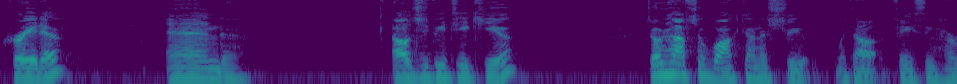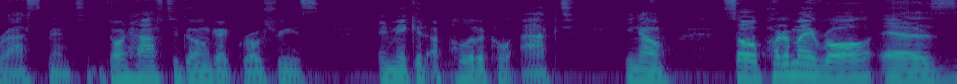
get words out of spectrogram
creative and LGBTQ don't have to walk down the street without facing harassment, don't have to go and get groceries and make it a political act, you know. So part of my role is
